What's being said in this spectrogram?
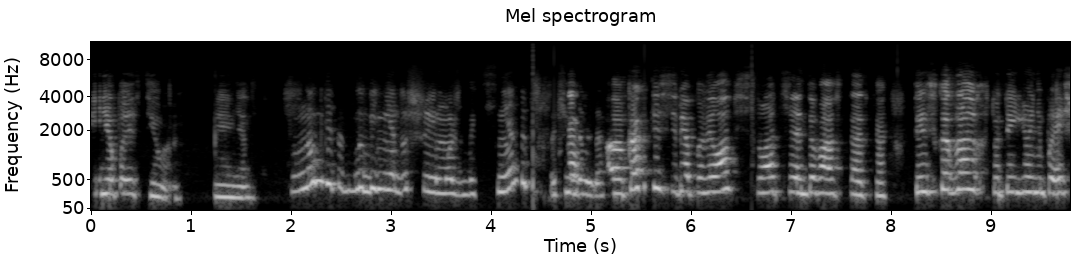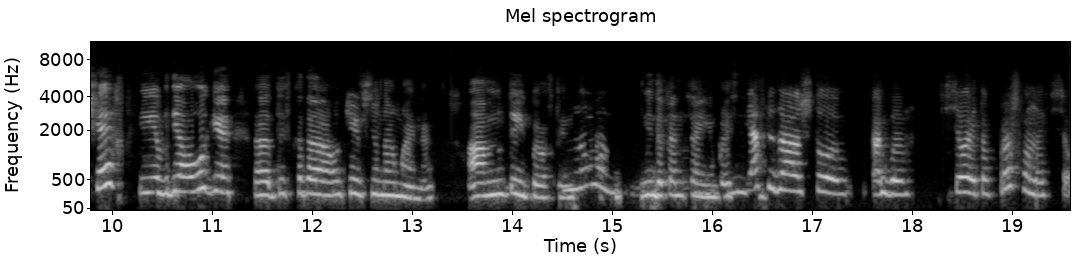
ее простила или нет? Ну, где-то в глубине души, может быть, нет, очень как, долго. А как ты себя повела в ситуации этого остатка? Ты сказала, что ты ее не прощаешь, и в диалоге э, ты сказала, окей, все нормально. А внутри просто ну, не до конца не простила. Я сказала, что как бы все это в прошлом и все.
